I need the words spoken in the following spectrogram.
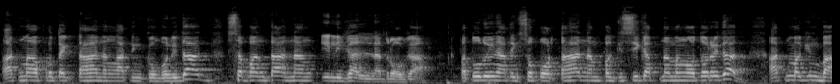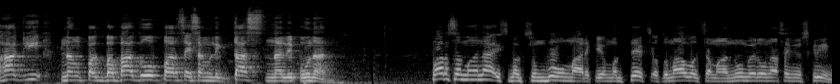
at maprotektahan ang ating komunidad sa banta ng iligal na droga. Patuloy nating suportahan ang pagsisikap ng mga otoridad at maging bahagi ng pagbabago para sa isang ligtas na lipunan. Para sa mga nais magsumbong, maaari kayong mag-text o tumawag sa mga numero nasa inyong screen.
